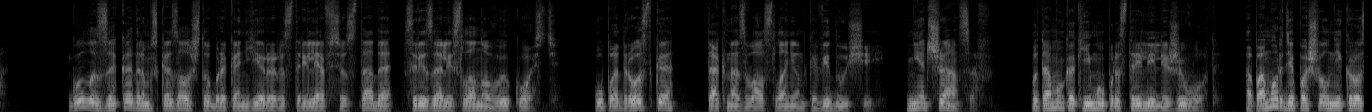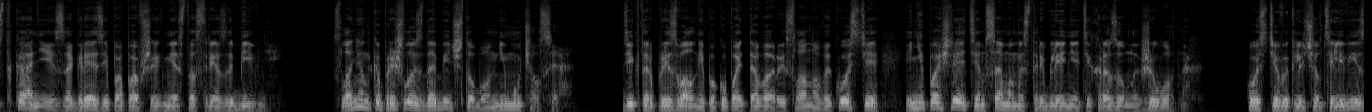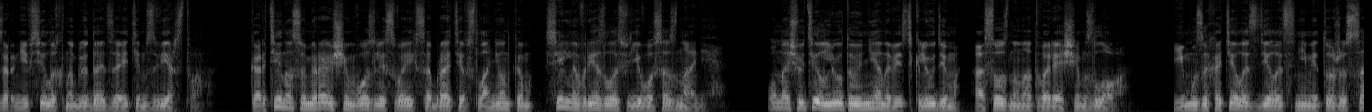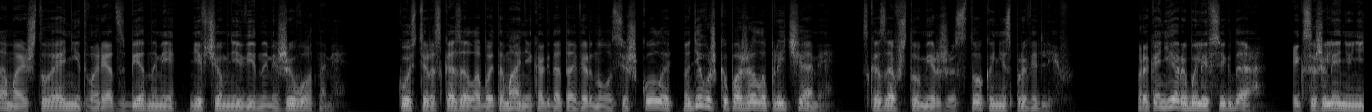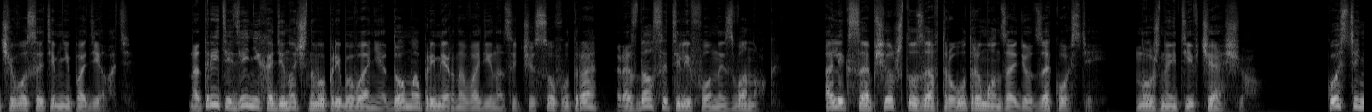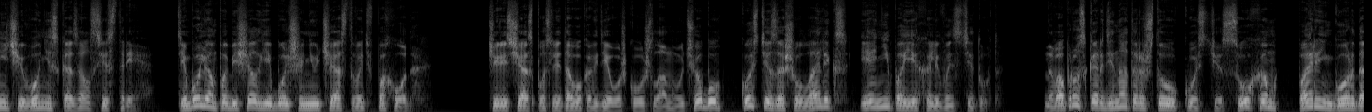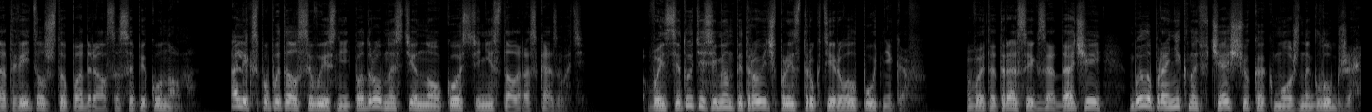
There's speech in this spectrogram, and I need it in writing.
Голос за кадром сказал, что браконьеры, расстреляв все стадо, срезали слоновую кость. У подростка так назвал слоненка ведущий, нет шансов, потому как ему прострелили живот, а по морде пошел некроз ткани из-за грязи, попавшей вместо среза бивней. Слоненка пришлось добить, чтобы он не мучился. Диктор призвал не покупать товары из слоновой кости и не поощрять тем самым истребление этих разумных животных. Костя выключил телевизор, не в силах наблюдать за этим зверством. Картина с умирающим возле своих собратьев слоненком сильно врезалась в его сознание. Он ощутил лютую ненависть к людям, осознанно творящим зло. Ему захотелось сделать с ними то же самое, что и они творят с бедными, ни в чем не видными животными. Костя рассказал об этом Ане, когда та вернулась из школы, но девушка пожала плечами, сказав, что мир жесток и несправедлив. Браконьеры были всегда, и, к сожалению, ничего с этим не поделать. На третий день их одиночного пребывания дома, примерно в 11 часов утра, раздался телефонный звонок. Алекс сообщил, что завтра утром он зайдет за Костей. Нужно идти в чащу. Костя ничего не сказал сестре. Тем более он пообещал ей больше не участвовать в походах. Через час после того, как девушка ушла на учебу, Костя зашел Алекс, и они поехали в институт. На вопрос координатора, что у Кости с ухом, парень гордо ответил, что подрался с опекуном. Алекс попытался выяснить подробности, но Костя не стал рассказывать. В институте Семён Петрович проинструктировал путников. В этот раз их задачей было проникнуть в чащу как можно глубже.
